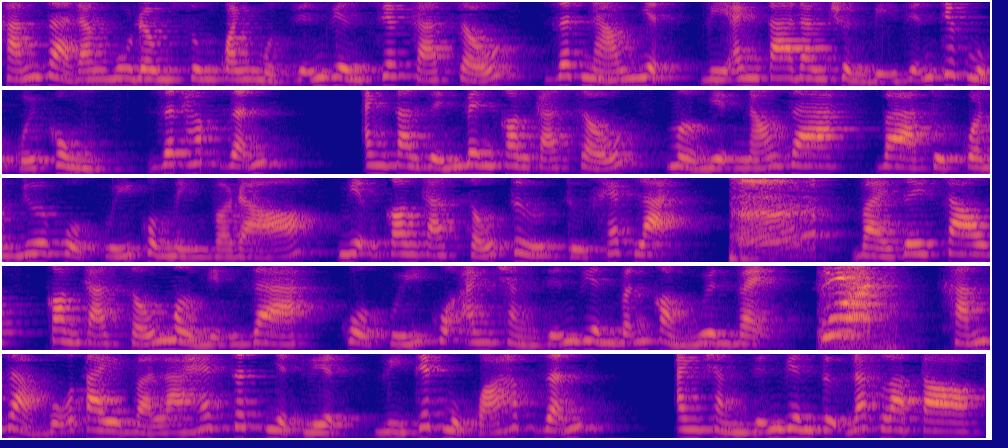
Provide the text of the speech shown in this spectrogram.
Khán giả đang bu đông xung quanh một diễn viên siếc cá sấu, rất náo nhiệt vì anh ta đang chuẩn bị diễn tiết mục cuối cùng, rất hấp dẫn. Anh ta dính bên con cá sấu, mở miệng nó ra và tụt quần đưa của quý của mình vào đó, miệng con cá sấu từ từ khép lại. Vài giây sau, con cá sấu mở miệng ra, của quý của anh chàng diễn viên vẫn còn nguyên vẹn. Khán giả vỗ tay và la hét rất nhiệt liệt vì tiết mục quá hấp dẫn. Anh chàng diễn viên tự đắc la to.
